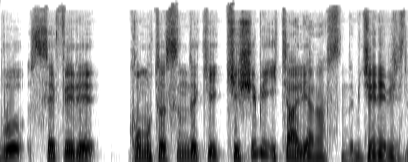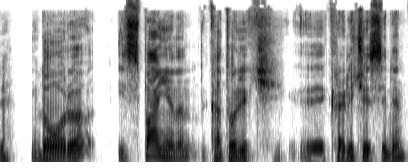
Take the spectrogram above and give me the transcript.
bu seferi komutasındaki kişi bir İtalyan aslında, bir Cenevizli. Doğru. İspanya'nın Katolik e, kraliçesinin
